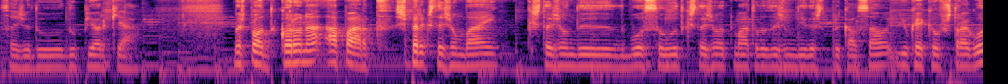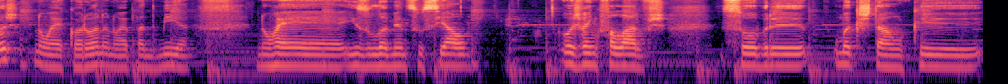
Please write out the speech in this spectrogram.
seja, do, do pior que há. Mas pronto, Corona à parte, espero que estejam bem, que estejam de, de, boa saúde, que estejam a tomar todas as medidas de precaução. E o que é que eu vos trago hoje? Não é Corona, não é pandemia, não é isolamento social. Hoje venho falar-vos sobre uma questão que,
